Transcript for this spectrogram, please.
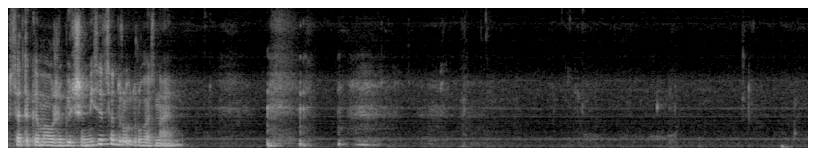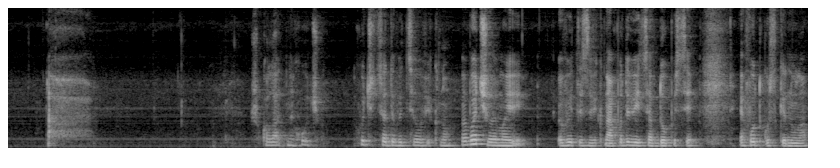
Все-таки ми вже більше місяця друг друга знаємо. Шоколад не хочу. Хочеться дивитися у вікно. Ви бачили мої вид з вікна? Подивіться в дописі. Я фотку скинула.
